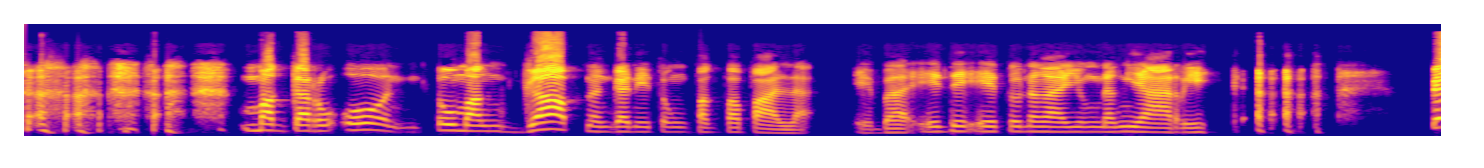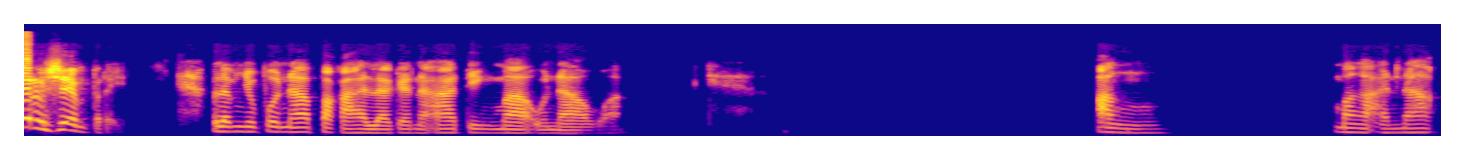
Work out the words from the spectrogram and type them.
magkaroon, tumanggap ng ganitong pagpapala. Eba, edi ito na nga yung nangyari. Pero siyempre, alam niyo po napakahalaga na ating maunawa ang mga anak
